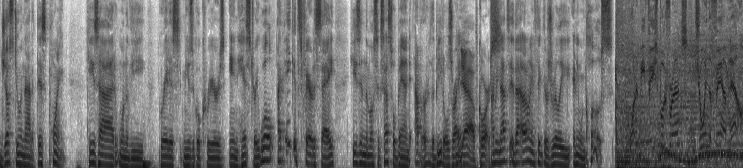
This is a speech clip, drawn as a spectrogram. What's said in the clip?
just doing that at this point. He's had one of the greatest musical careers in history. Well, I think it's fair to say he's in the most successful band ever, the Beatles, right? Yeah, of course. I mean, that's that, I don't even think there's really anyone close. Want to be Facebook friends? Join the fam now.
